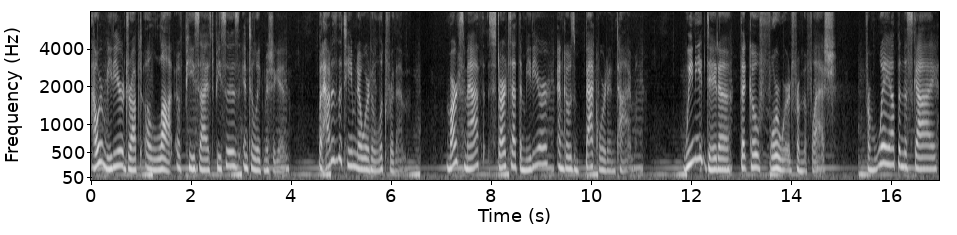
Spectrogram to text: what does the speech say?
Our meteor dropped a lot of pea sized pieces into Lake Michigan. But how does the team know where to look for them? Mark's math starts at the meteor and goes backward in time. We need data that go forward from the flash, from way up in the sky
